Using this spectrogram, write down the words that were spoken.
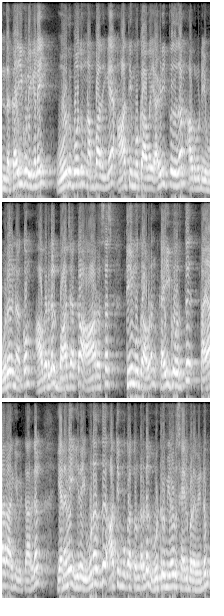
இந்த கைகுலிகளை ஒருபோதும் நம்பாதீங்க. அதிமுகவை அழிப்பதுதான் அவர்களுடைய ஒரே நோக்கம். அவர்கள் பாஜக ஆர்எஸ்எஸ் திமுகவுடன் கைகோர்த்து தயாராகிவிட்டார்கள் எனவே இதை உணர்ந்து அதிமுக தொண்டர்கள் ஒற்றுமையோடு செயல்பட வேண்டும்.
